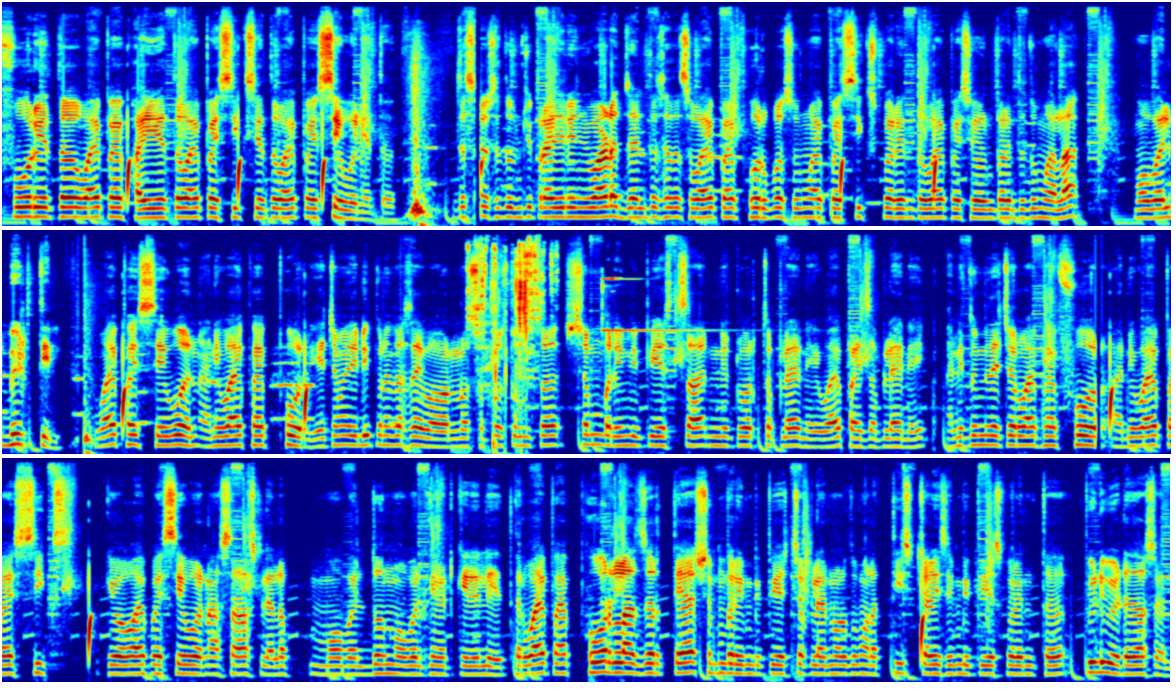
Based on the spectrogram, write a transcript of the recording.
फोर येतं वायफाय फाईव्ह येतं वायफाय सिक्स येतं वायफाय सेवन येतं. जसं जसं तुमची प्राईज रेंज वाढत जाईल तसं तसं वायफाय फोरपासून वायफाय सिक्सपर्यंत वायफाय सेवनपर्यंत तुम्हाला मोबाईल भेटतील. वायफाय सेवन आणि वायफाय फोर याच्यामध्ये डिफरन्स असा आहे भावांनो. सपोज तुमचं शंभर एम बी पी एसचा नेटवर्कचा प्लॅन आहे वायफायचा प्लॅन आहे आणि तुम्ही त्याच्यावर वायफाय फोर आणि वायफाय सिक्स किंवा वायफाय सेवन असा असलेला मोबाईल दोन मोबाईल कनेक्ट केलेले आहेत तर वायफाय फोरला जर त्या शंभर एम बी पी एसच्या प्लॅनवर तुम्हाला तीस चाळीस एम बी पी एसपर्यंत स्पीड भेटत असेल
